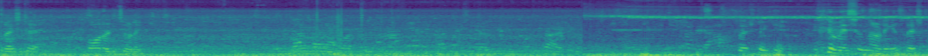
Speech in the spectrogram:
ശ്രേഷ്ഠ ബോറടിച്ചു തുടങ്ങി. ശ്രേഷ്ഠയ്ക്ക് വിശന്ന് തുടങ്ങി ശ്രേഷ്ഠ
